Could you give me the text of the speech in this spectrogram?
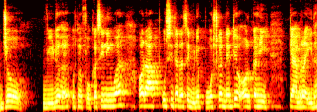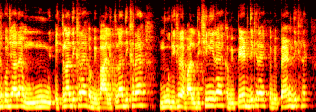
जो वीडियो है, उसमें फोकस ही नहीं हुआ और आप उसी तरह से वीडियो पोस्ट कर देते हो और कहीं कैमरा इधर को जा रहा है, मुँह इतना दिख रहा है, कभी बाल इतना दिख रहा है, मुँह दिख रहा है, बाल दिख ही नहीं रहा है, कभी पेट दिख रहा है, कभी पैंट दिख रहा है।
